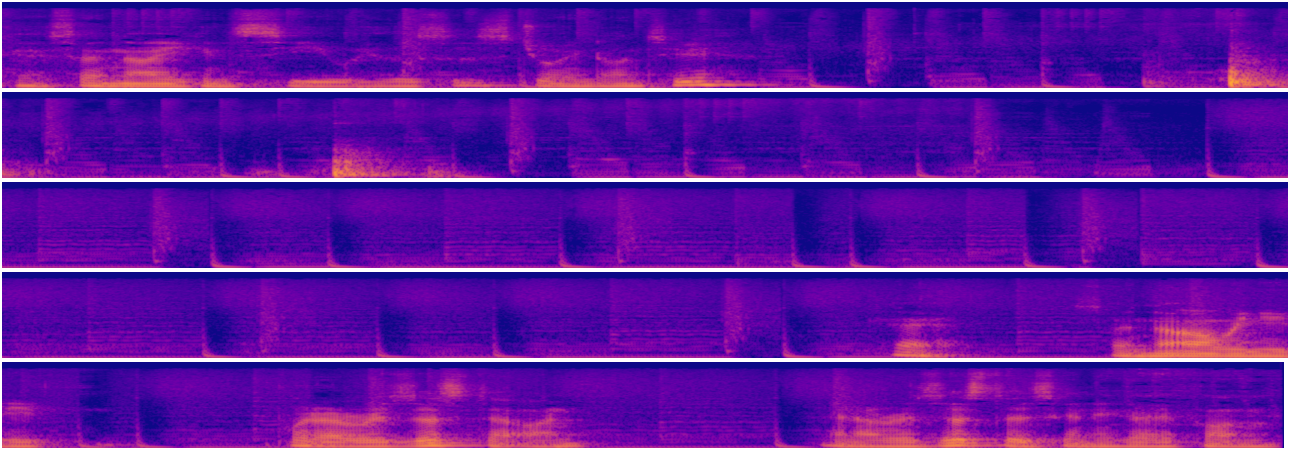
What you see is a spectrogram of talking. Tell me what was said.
Okay, so now you can see where this is joined onto. Okay, so now we need to put our resistor on and our resistor is going to go from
